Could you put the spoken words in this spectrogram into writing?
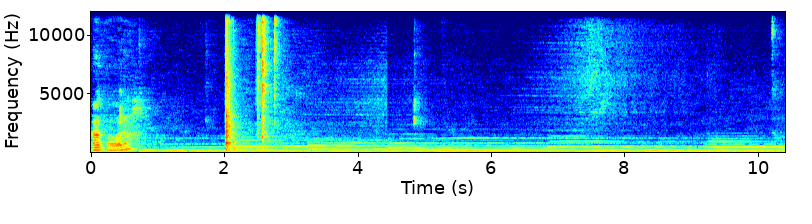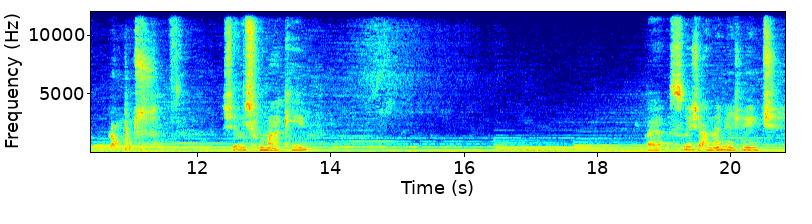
Agora. Pronto. Deixa eu esfumar aqui. Vai sujar, né, minha gente?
